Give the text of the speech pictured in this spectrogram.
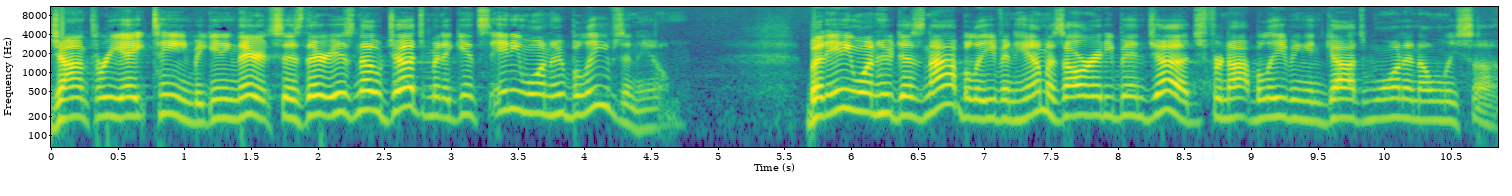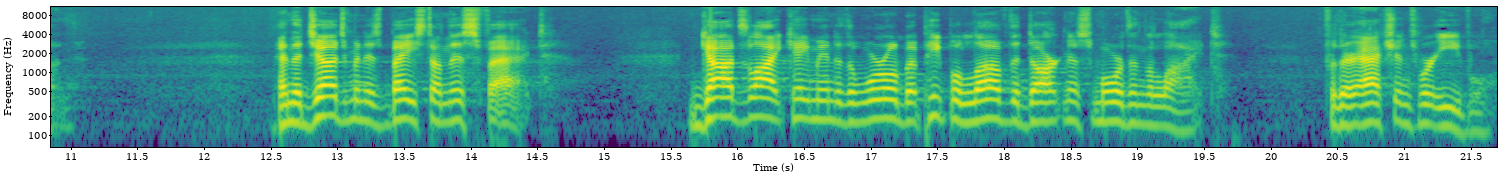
John 3:18 beginning there it says there is no judgment against anyone who believes in him. But anyone who does not believe in him has already been judged for not believing in God's one and only son. And the judgment is based on this fact. God's light came into the world, but people loved the darkness more than the light, for their actions were evil.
